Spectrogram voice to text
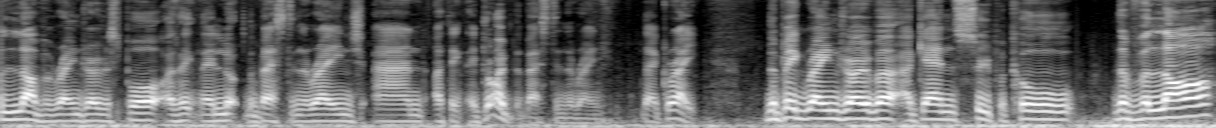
love a Range Rover Sport. I think they look the best in the range and I think they drive the best in the range. They're great. The big Range Rover, again, super cool. The Velar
